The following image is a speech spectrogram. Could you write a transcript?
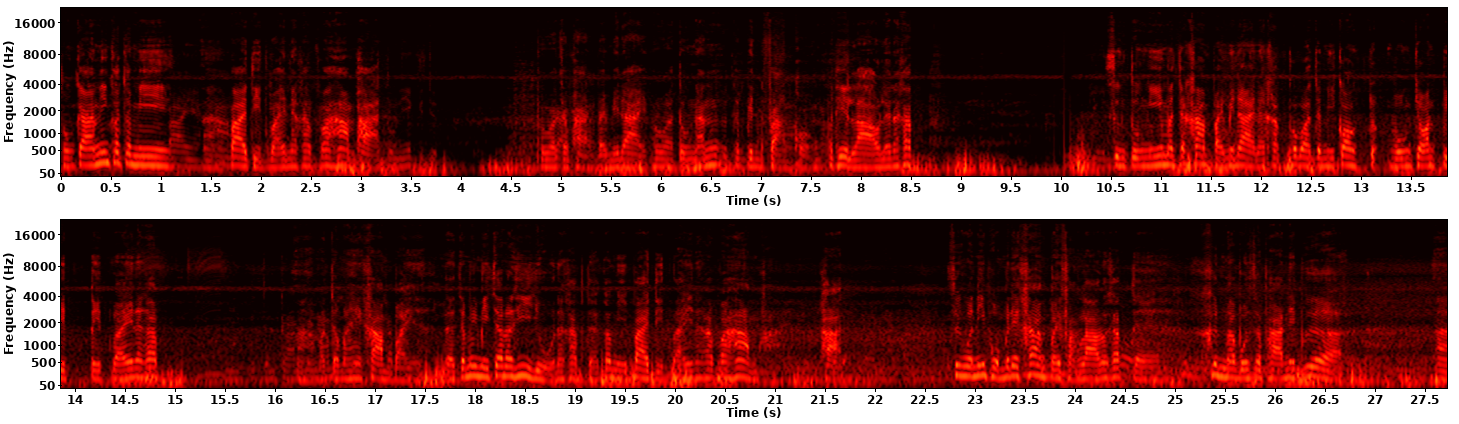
ตรงกลางนี่ก็จะมีอ่าป้ายติดไว้นะครับ ว่าห้ามผ่านตรงนี้คือจุดเพราะว่าจะผ่านไปไม่ได้ เพราะว่าตรงนั้นจะเป็นฝั่งของประเทศลาวเลยนะครับที่ผมยืนซึ่งตรงนี้มันจะข้ามไปไม่ได้นะครับ เพราะว่าจะมีกล้องวงจรปิดติดไว้นะครับนี่คื อตรงกลางอ่าเขาจะไม่ให้ข้ามไป แต่จะไม่มีเจ้าหน้าที่อยู่นะครับ แต่ก็มีป้ายติดไว้นะครับว่าห้ามผ่าน ซึ่งวันนี้ผมไม่ได้ข้ามไปฝั่งลาวนะครับ แต่ขึ้นมาบนสะพานนี่เพื่ออา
